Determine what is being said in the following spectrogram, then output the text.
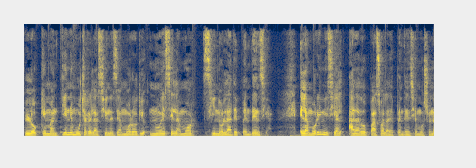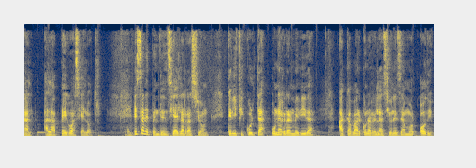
lo que mantiene muchas relaciones de amor-odio no es el amor, sino la dependencia. El amor inicial ha dado paso a la dependencia emocional, al apego hacia el otro. Esta dependencia es la razón que dificulta una gran medida acabar con las relaciones de amor-odio.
